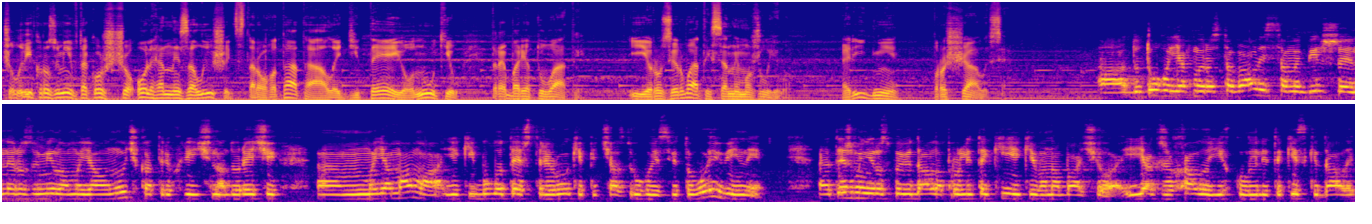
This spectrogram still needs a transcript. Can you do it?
Чоловік розумів також, що Ольга не залишить старого тата, але дітей, онуків треба рятувати. І розірватися неможливо. Рідні прощалися. До того, як ми розставались, саме більше не розуміла моя онучка трьохрічна. До речі, ем, моя мама, якій було теж три роки під час Другої світової війни, е, теж мені розповідала про літаки, які вона бачила, і як жахало їх, коли літаки скидали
